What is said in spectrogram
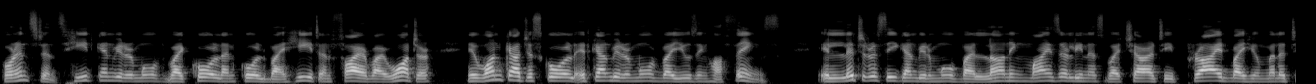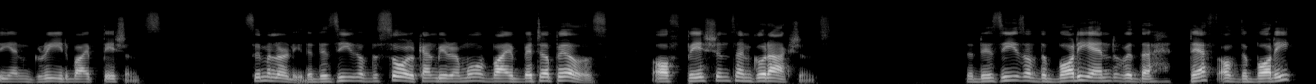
For instance, heat can be removed by cold and cold by heat and fire by water. If one catches cold, it can be removed by using hot things. Illiteracy can be removed by learning, miserliness by charity, pride by humility, and greed by patience. Similarly, the disease of the soul can be removed by bitter pills of patience and good actions. The disease of the body end with the death of the body,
